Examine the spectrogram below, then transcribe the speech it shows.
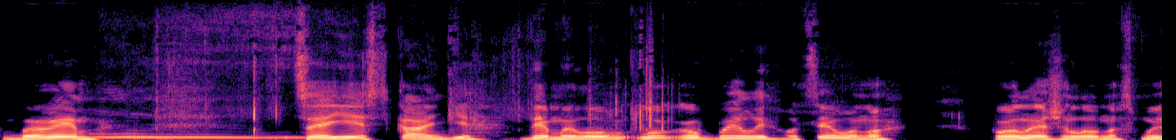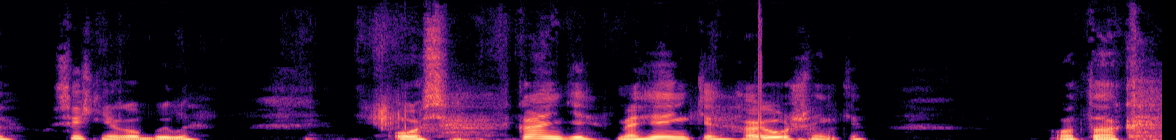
беремо. Це є канді, де ми робили. Оце воно пролежало у нас. Ми в січні робили. Ось канді, м'ягеньке, хорошеньке. Отак.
